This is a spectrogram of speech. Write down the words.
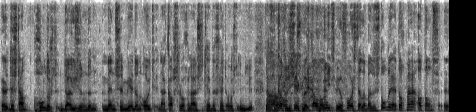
Uh, er staan honderdduizenden mensen, meer dan ooit naar Castro geluisterd hebben, Gert Oost-Indië. Dus het nou. katholicisme kan wel niets meer voorstellen, maar ze stonden er toch maar. Althans, uh,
